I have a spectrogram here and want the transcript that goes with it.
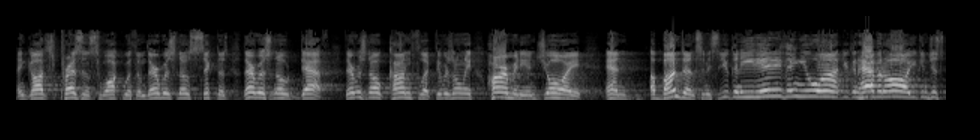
and God's presence walked with them. There was no sickness. There was no death. There was no conflict. There was only harmony and joy and abundance. And he said, you can eat anything you want. You can have it all. You can just,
